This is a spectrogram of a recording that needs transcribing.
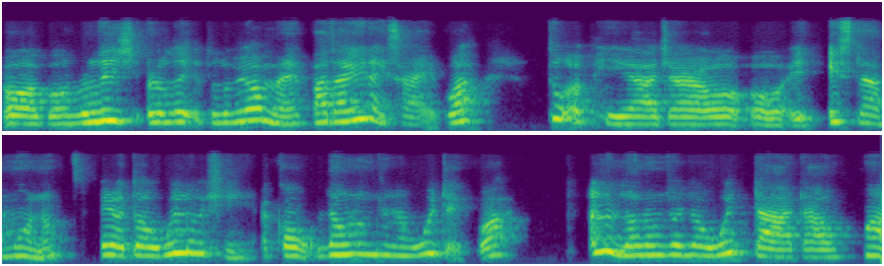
ဟို religion ဘယ်လိုပြောမလဲဘာသာရေးလိုက်စားရကွာသူ့အဖေကကြတော့ဟိုအစ္စလာမ်ပေါ့နော်အဲ့တော့တော့ဝစ်လို့ရှိရင်အကုန်လုံးလုံးလုံးဝစ်တယ်ကွာအဲ့လိုလုံးလုံးကြောင်ကြောင်ဝစ်တာတောင်မှ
